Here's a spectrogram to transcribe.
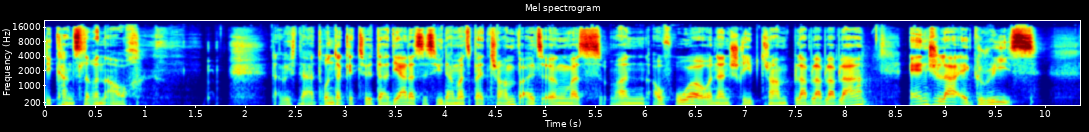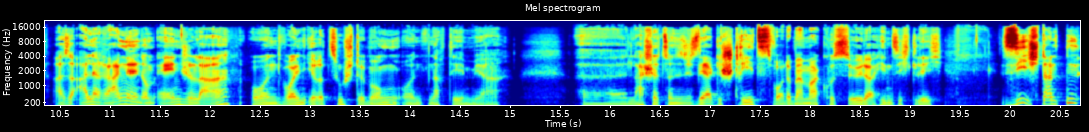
die Kanzlerin auch. da habe ich da drunter getwittert, ja, das ist wie damals bei Trump, als irgendwas war ein Aufruhr und dann schrieb Trump bla bla bla bla. Angela agrees. Also alle rangeln um Angela und wollen ihre Zustimmung und nachdem ja äh, Laschet sehr gestriezt wurde bei Markus Söder hinsichtlich Sie standen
